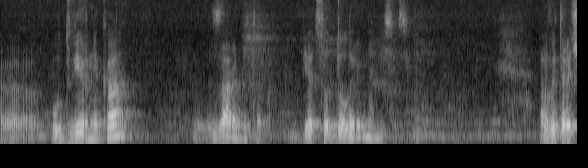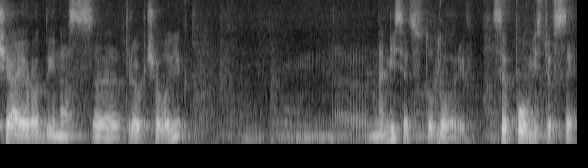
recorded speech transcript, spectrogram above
е, у двірника заробіток 500 доларів на місяць. Витрачає родина з е, трьох чоловік е, на місяць 100 доларів. Це повністю все.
